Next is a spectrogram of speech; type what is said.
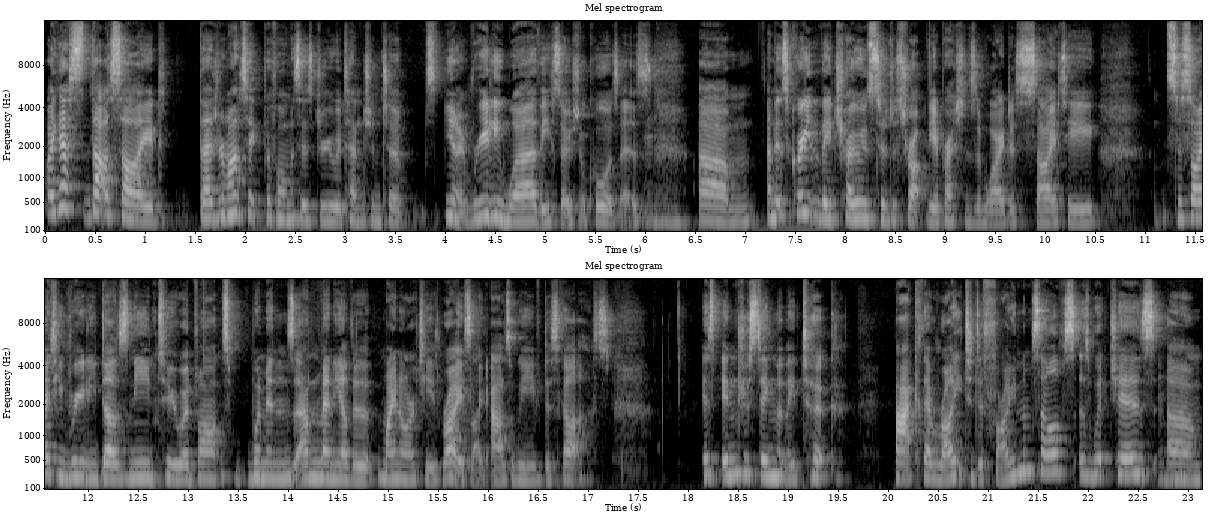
I guess that aside, their dramatic performances drew attention to, you know, really worthy social causes. Um, and it's great that they chose to disrupt the oppressions of wider society. Society really does need to advance women's and many other minorities' rights, like as we've discussed. It's interesting that they took back their right to define themselves as witches. Um,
